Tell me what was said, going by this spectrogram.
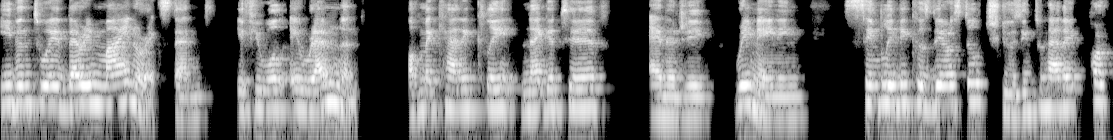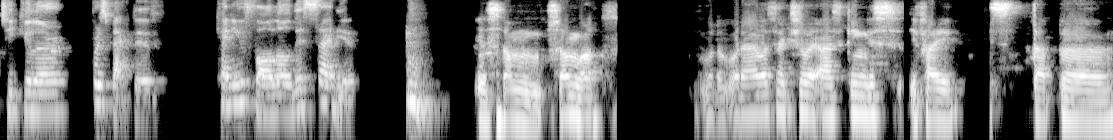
even to a very minor extent, if you will, a remnant of mechanically negative energy remaining simply because they are still choosing to have a particular perspective. Can you follow this idea? yes, some, somewhat. What, what I was actually asking is if I stop, uh,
